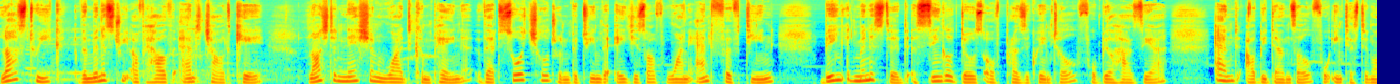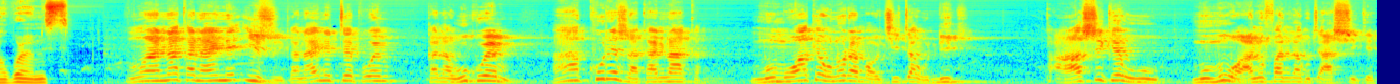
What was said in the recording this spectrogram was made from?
Last week, the Ministry of Health and Childcare launched a nationwide campaign that saw children between the ages of 1 and 15 being administered a single dose of praziquantel for bilharzia and albendazole for intestinal worms. mwana kana aine izvi kana aine tapeworm kana hookworm haakure zvakanaka. Mumu wake unoramba uchiita udiki haasvike mumu hwaanofanira kuti asvike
